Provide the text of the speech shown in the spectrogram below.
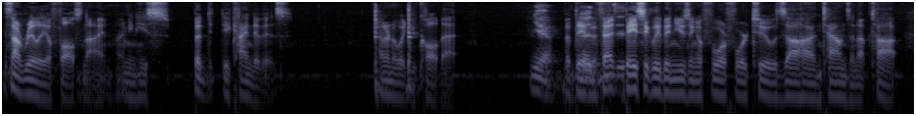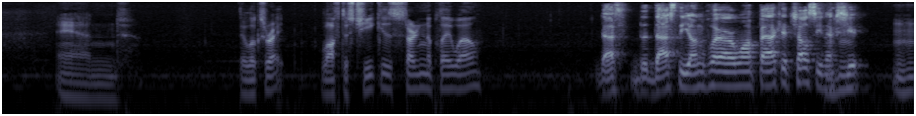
It's not really a false nine. I mean, he's but it kind of is. I don't know what you call that. Yeah, But they've Uh, effect- basically been using a 4-4-2 with Zaha and Townsend up top, and it looks right. Loftus Cheek is starting to play well. that's the that's the young player I want back at Chelsea next Mhm. year. hmm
